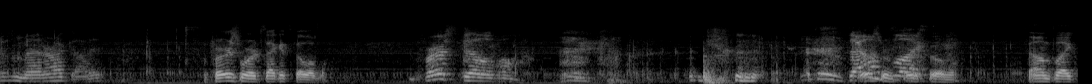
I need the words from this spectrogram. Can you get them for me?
Doesn't matter, I got it. First word, second syllable. First syllable. Sounds like syllable. Sounds like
